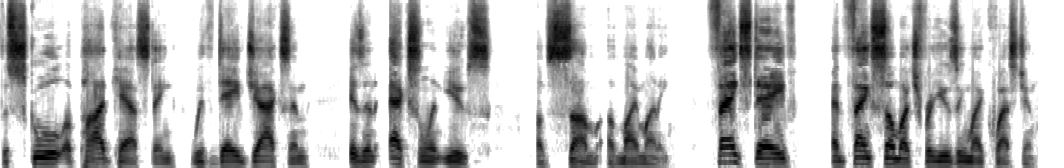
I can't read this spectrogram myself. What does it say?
the School of Podcasting with Dave Jackson is an excellent use of some of my money. Thanks, Dave, and thanks so much for using my question.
